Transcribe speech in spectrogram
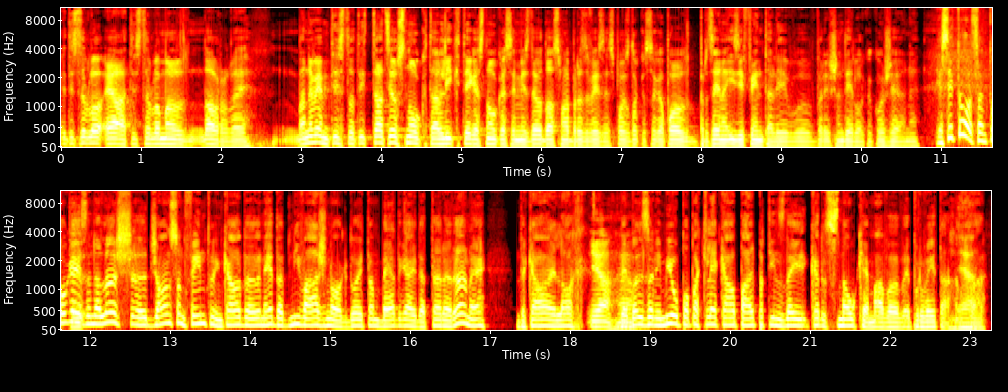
tisto je bilo malo eprovetih. z- Tisto je bilo, ja, tisto je bilo malo dobro. lej. Ma ne vem, tisto, tisto, ta cel snov, ta lik tega snovka se mi je zdel dosti malo brez veze, sploh zato, ker so ga pol precej na easy fentali v, v rečnem delu, kako že. a Ne. Ja, se to, sem to ga je za nalož uh, Johnson Fentu in kao, da, ne, da ni važno, kdo je tam bad guy, da TRR, ne, da kao je lahko. Ja, Da je ja. bolj zanimiv, pa pa kle kao palpatin zdaj kar snovke ima v eprovetah. ali Ja. pa-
